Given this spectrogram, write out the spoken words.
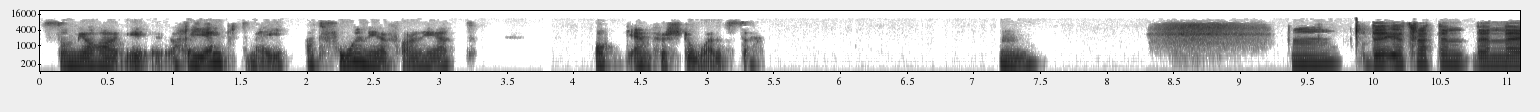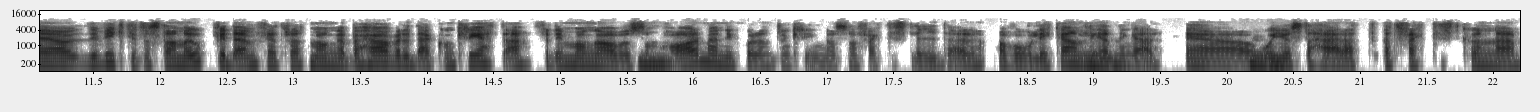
Som jag har, har hjälpt mig att få en erfarenhet och en förståelse. Mm. Mm. Det, jag tror att den, den, det är viktigt att stanna upp vid den för jag tror att många behöver det där konkreta. För det är många av oss som mm. har människor runt omkring oss som faktiskt lider av olika mm. anledningar. Mm. och just det här att, att faktiskt kunna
